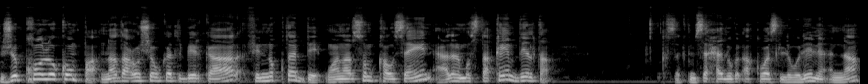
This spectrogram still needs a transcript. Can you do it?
Je prends le compas. نضع شوكة البركار في النقطة B ونرسم قوسين على المستقيم دلتا. خصك تمسح هذوك الأقواس الأولين لأن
